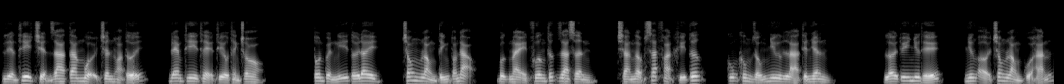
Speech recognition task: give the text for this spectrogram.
liền thi triển ra tam muội chân hỏa tới, đem thi thể thiêu thành cho. Tôn quyền nghĩ tới đây, trong lòng tính toán đạo bực này phương thức ra sân, tràn ngập sát phạt khí tức, cũng không giống như là tiên nhân. Lời tuy như thế, nhưng ở trong lòng của hắn,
